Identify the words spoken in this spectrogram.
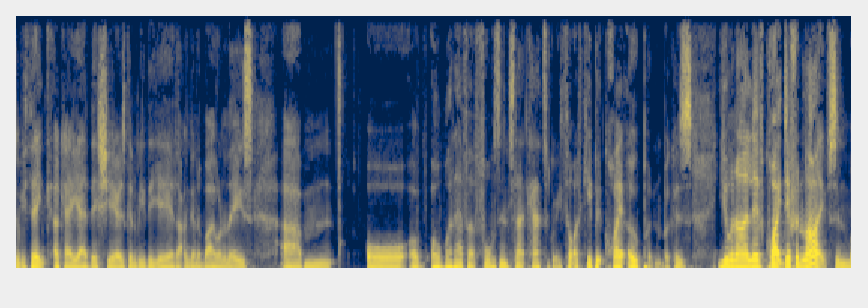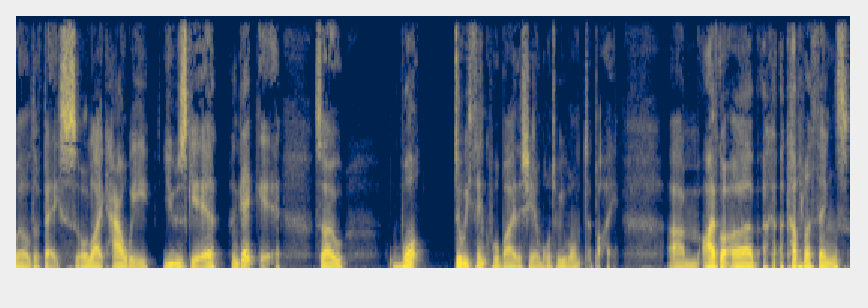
that we think, okay, yeah, this year is going to be the year that I'm going to buy one of these, um, or, or or whatever falls into that category. Thought I'd keep it quite open because you and I live quite different lives in world of bass, or like how we use gear and get gear. So, what do we think we'll buy this year, and what do we want to buy? Um, I've got a, a, a couple of things,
